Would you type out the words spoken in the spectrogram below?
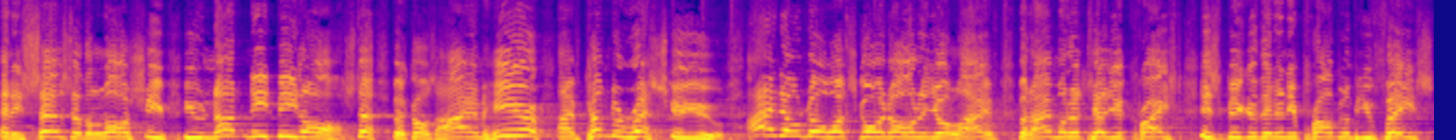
And he says to the lost sheep, You not need be lost lost because I am here. I've come to rescue you. I don't know what's going on in your life, but I'm going to tell you Christ is bigger than any problem you face,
